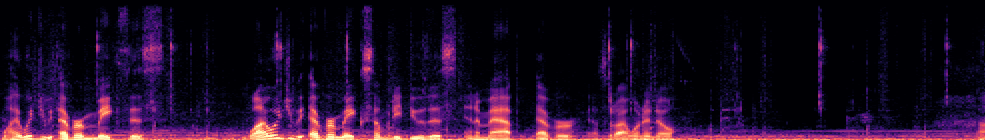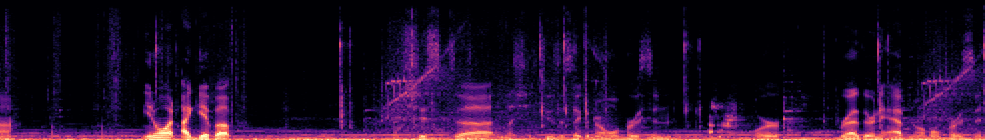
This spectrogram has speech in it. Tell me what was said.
Why would you ever make this? Why would you ever make somebody do this in a map, ever? That's what I wanna know. Huh. You know what, I give up. Let's just, uh, let's just do this like a normal person. Or, rather, an abnormal person.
